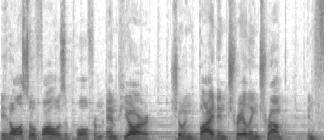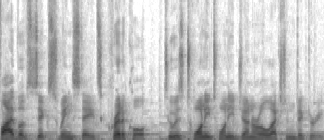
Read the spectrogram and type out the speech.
it also follows a poll from NPR showing Biden trailing Trump in five of six swing states critical to his 2020 general election victory.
